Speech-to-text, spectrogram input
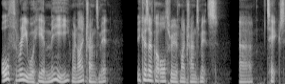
All three will hear me when I transmit because I've got all three of my transmits uh, ticked.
